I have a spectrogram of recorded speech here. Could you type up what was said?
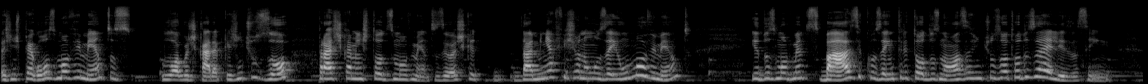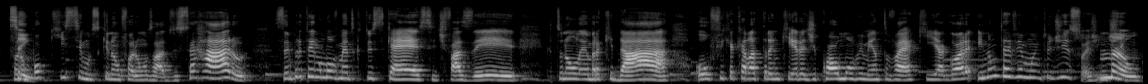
a gente pegou os movimentos logo de cara, porque a gente usou praticamente todos os movimentos. Eu acho que da minha ficha eu não usei um movimento. E dos movimentos básicos, entre todos nós, a gente usou todos eles, assim. Foram Sim. pouquíssimos que não foram usados. Isso é raro. Sempre tem um movimento que tu esquece de fazer, que tu não lembra que dá, ou fica aquela tranqueira de qual movimento vai aqui e agora. E não teve muito disso. A gente Não,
